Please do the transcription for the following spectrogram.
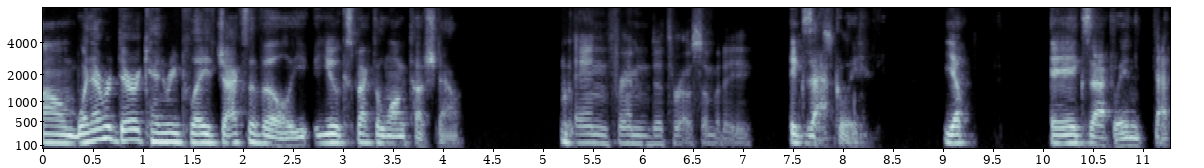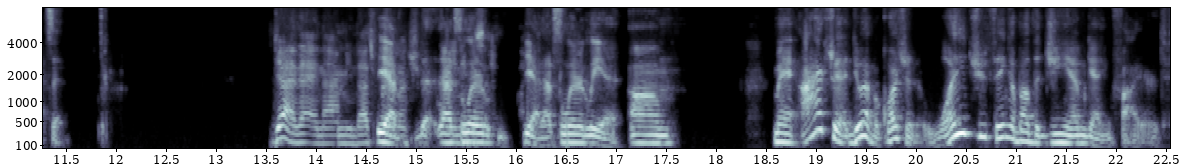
Um, whenever Derrick Henry plays Jacksonville, you, you expect a long touchdown. And for him to throw somebody. Exactly. Yep. Exactly. And that's it. Yeah, and I mean that's yeah, that's literally yeah, that's literally it. Um, man, I actually I do have a question. What did you think about the GM getting fired?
